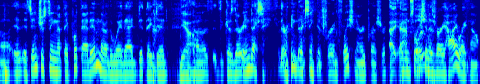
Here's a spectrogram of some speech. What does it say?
uh, it, it's interesting that they put that in there the way that they did. Yeah, uh, because they're indexing they're indexing it for inflationary pressure. I, inflation is very high right now.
